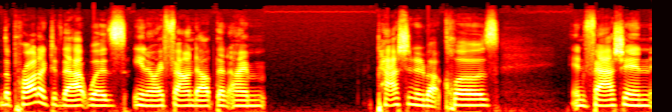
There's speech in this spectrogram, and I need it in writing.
the product of that was, you know, I found out that I'm passionate about clothes and fashion,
